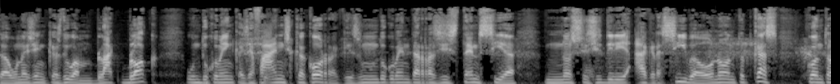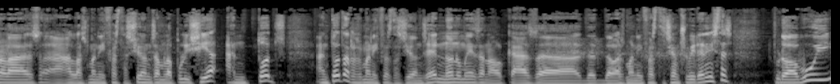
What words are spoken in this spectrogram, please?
d'una gent que es diu en Black Bloc, un document que ja fa anys que corre, que és un document de resistència, no sé si diria agressiva o no, en tot cas, contra les, a les manifestacions amb la policia, en, tots, en totes les manifestacions, eh? no només en el cas eh, de, de les manifestacions sobiranistes, però avui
